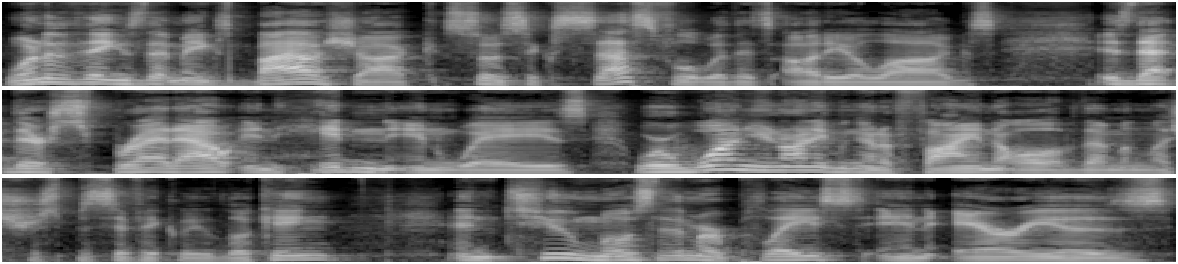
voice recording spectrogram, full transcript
One of the things that makes Bioshock so successful with its audio logs is that they're spread out and hidden in ways where, one, you're not even going to find all of them unless you're specifically looking and two most of them are placed in areas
